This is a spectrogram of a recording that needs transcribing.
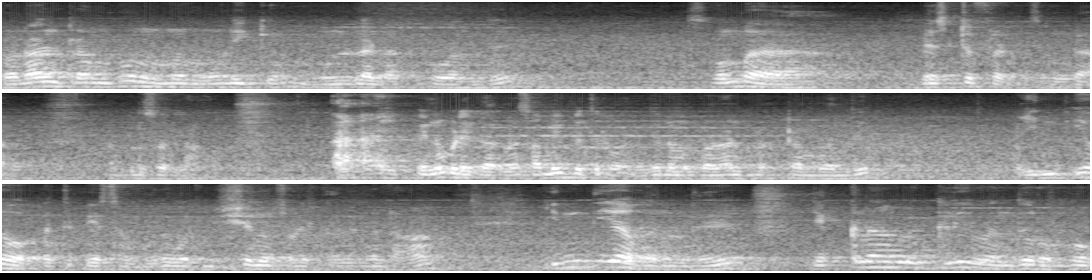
டொனால்ட் ட்ரம்ப்பும் நம்ம மோடிக்கும் உள்ள நட்பு வந்து ரொம்ப பெஸ்ட்டு ஃப்ரெண்ட்ஸுங்களா அப்படின்னு சொல்லலாம். இப்போ என்ன பண்ணியிருக்காருன்னா சமீபத்தில் வந்து நம்ம டொனால்ட் ட்ரம்ப் வந்து இந்தியாவை பற்றி பேசும்போது ஒரு விஷயம் சொல்லியிருக்காரு என்னன்னா இந்தியா வந்து எக்கனாமிக்கலி வந்து ரொம்ப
